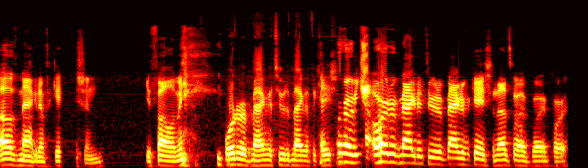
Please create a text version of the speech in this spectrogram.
of magnification, you follow me? Order of magnitude of magnification. order, yeah, order of magnitude of magnification. That's what I'm going for.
